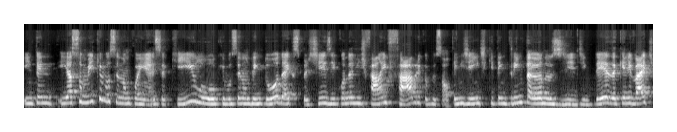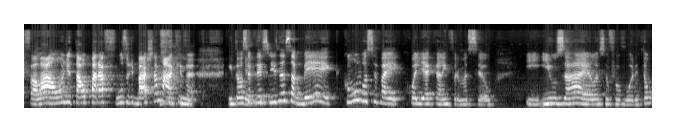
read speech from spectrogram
e assumir que você não conhece aquilo ou que você não tem toda a expertise. E quando a gente fala em fábrica, pessoal, tem gente que tem 30 anos de, de empresa que ele vai te falar onde está o parafuso debaixo da máquina. Então você precisa saber como você vai colher aquela informação e, e usar ela a seu favor. Então,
